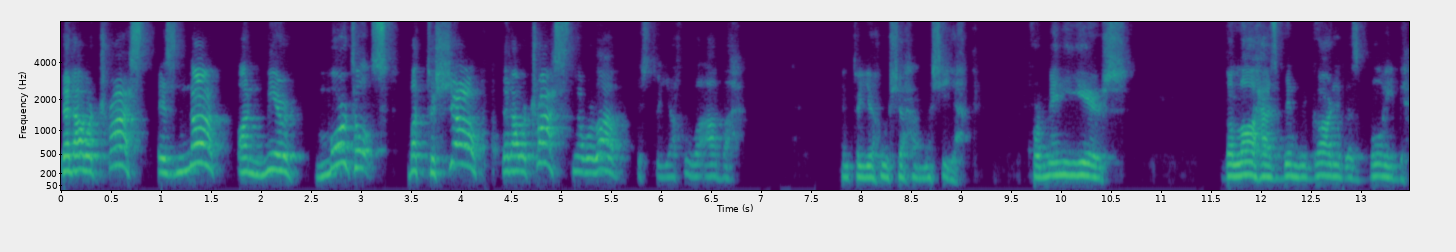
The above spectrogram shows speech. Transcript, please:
that our trust is not on mere mortals, but to show that our trust and our love is to Yahuwah Abba and to Yahushua HaMashiach. For many years, the law has been regarded as void.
